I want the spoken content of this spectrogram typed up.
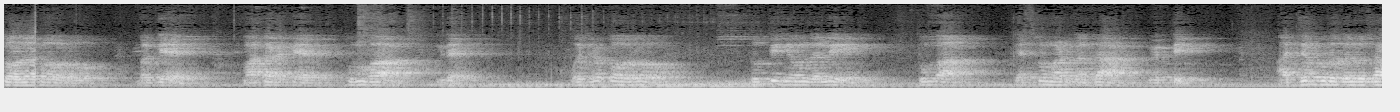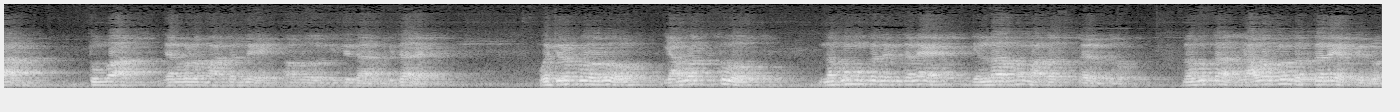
ತೋದರವರು ಬಗ್ಗೆ ಮಾತಾಡಕ್ಕೆ ತುಂಬ ಇದೆ. ವಜ್ರಪ್ಪ ಅವರು ವೃತ್ತಿ ಜೀವನದಲ್ಲಿ ತುಂಬ ಹೆಸರು ಮಾಡಿದಂಥ ವ್ಯಕ್ತಿ. ಅಜ್ಜಪುರದಲ್ಲೂ ಸಹ ತುಂಬ ಜನಗಳ ಮಾತಲ್ಲಿ ಅವರು ಇದ್ದಿದ್ದಾರೆ ಇದ್ದಾರೆ. ವಜ್ರಪ್ಪ ಅವರು ಯಾವತ್ತೂ ನಗುಮುಖದಿಂದಲೇ ಎಲ್ಲರನ್ನೂ ಮಾತಾಡ್ತಾ ಇರ್ತಿದ್ರು. ನಗುತ್ತಾ ಯಾವಾಗಲೂ ನಗ್ತಲೇ ಇರ್ತಿದ್ರು.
